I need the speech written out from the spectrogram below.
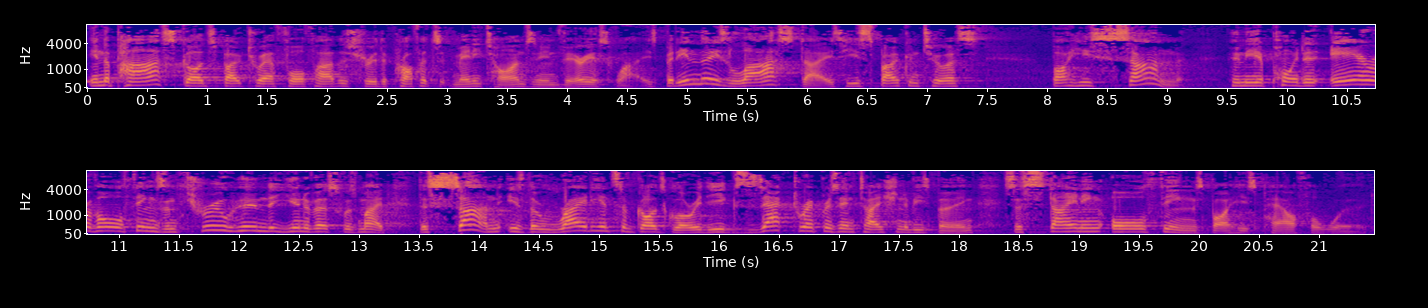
In the past, God spoke to our forefathers through the prophets at many times and in various ways, but in these last days, He has spoken to us by His Son whom he appointed heir of all things and through whom the universe was made. The Son is the radiance of God's glory, the exact representation of his being, sustaining all things by his powerful word.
